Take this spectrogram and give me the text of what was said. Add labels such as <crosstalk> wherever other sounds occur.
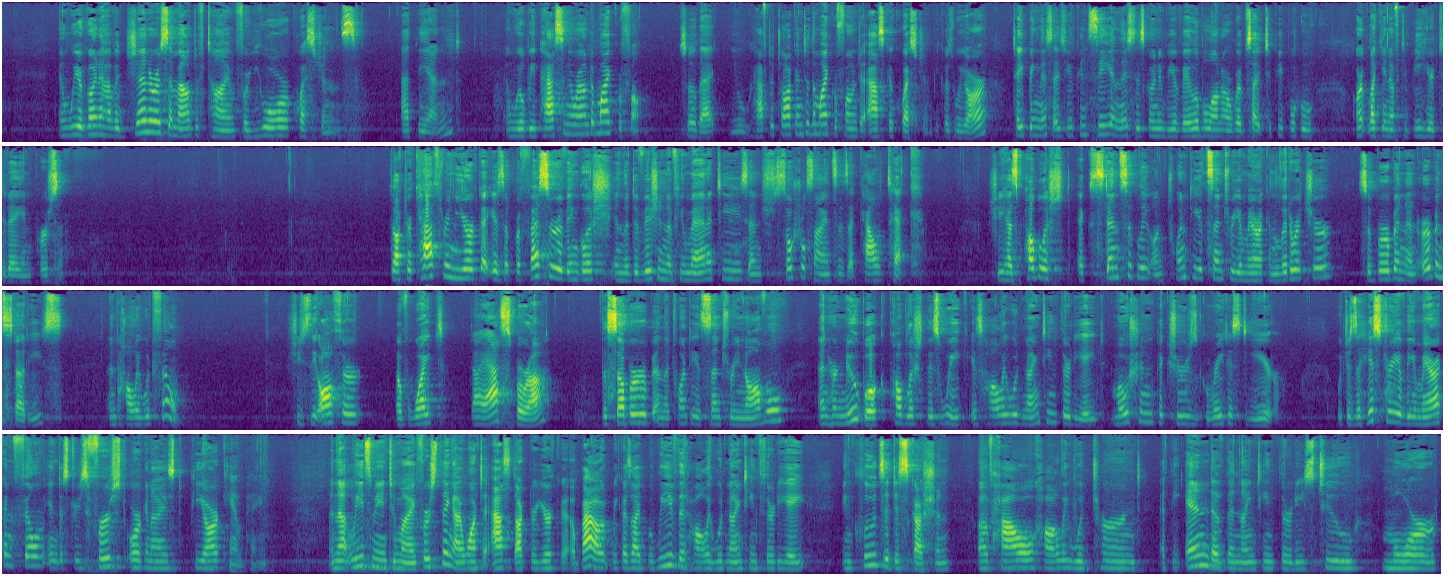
and we are going to have a generous amount of time for your questions at the end, and we'll be passing around a microphone so that you have to talk into the microphone to ask a question because we are taping this, as you can see, and this is going to be available on our website to people who aren't lucky enough to be here today in person. Dr. Catherine Jurca is a professor of English in the Division of Humanities and Social Sciences at Caltech. She has published extensively on 20th century American literature, suburban and urban studies, and Hollywood film. She's the author of White Diaspora, the suburb and the 20th century novel, and her new book, published this week, is Hollywood 1938 Motion Picture's Greatest Year, which is a history of the American film industry's first organized PR campaign. And that leads me into my first thing I want to ask Dr. Jurca about, because I believe that Hollywood 1938 includes a discussion of how Hollywood turned at the end of the 1930s to more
